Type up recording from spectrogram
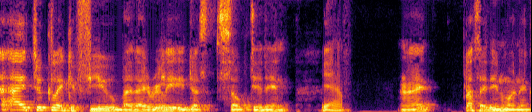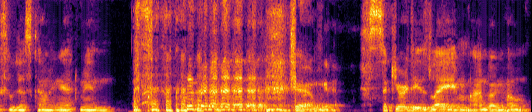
I took like a few, but I really just soaked it in. Yeah. Right. Plus, I didn't want Axl just coming at me and True. security is lame. I'm going home.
